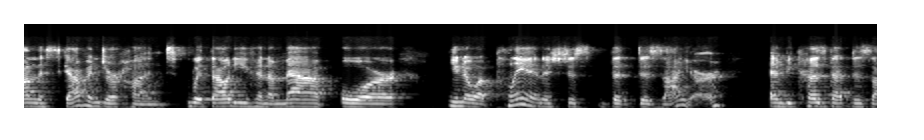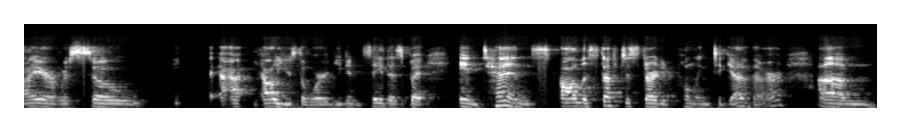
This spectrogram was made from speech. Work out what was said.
on the scavenger hunt without even a map or you know a plan. It's just the desire. And because that desire was so I, will use the word you didn't say this but intense all the stuff just started pulling together um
